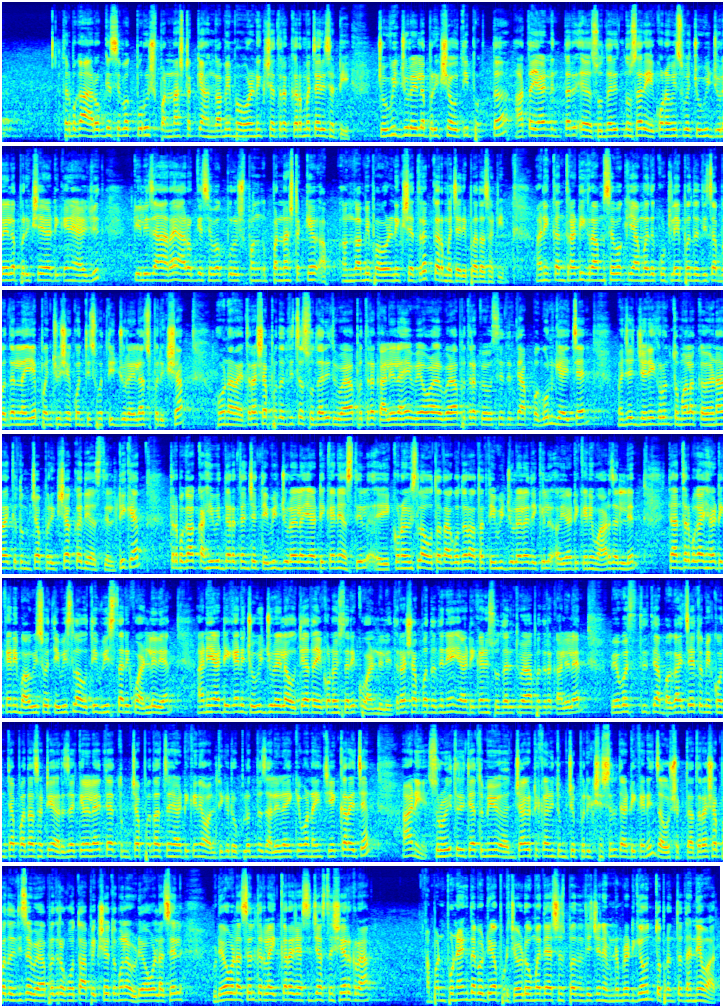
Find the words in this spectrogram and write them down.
तर बघा आरोग्यसेवक पुरुष पन्नास टक्के हंगामी फवारणी क्षेत्र कर्मचारीसाठी. चोवीस जुलैला परीक्षा होती फक्त. आता यानंतर सुधारितनुसार एकोणावीस व चोवीस जुलैला परीक्षा या ठिकाणी आयोजित केली जाणार आहे. आरोग्यसेवक पुरुष पं पन्नास टक्के हंगामी फवारणी क्षेत्र कर्मचारी पदासाठी. आणि कंत्राटी ग्रामसेवक यामध्ये कुठल्याही पद्धतीचा बदल नाही आहे पंचवीस एकोणतीस व तीस जुलैलाच परीक्षा होणार आहे तर अशा पद्धतीचं सुधारित वेळापत्रक आलेलं आहे. वेळा वेळापत्रक व्यवस्थितरित्या बघून घ्यायचं आहे. म्हणजे जेणेकरून तुम्हाला कळणार आहे की तुमच्या परीक्षा कधी असतील. ठीक आहे? तर बघा काही विद्यार्थ्यांचे तेवीस जुलैला या ठिकाणी असतील. एकोणावीसला होतात अगोदर आता तेवीस जुलैला देखील या ठिकाणी वाढ झालेली आहे. त्यानंतर बघा ह्या ठिकाणी बावीस व तेवीसला होती. वीस तारीख वाढलेली आहे. आणि या ठिकाणी चोवीस जुलैला होती. आता एकोणावीस तारीख वाढलेली तर अशा पद्धतीने या ठिकाणी सुधारित वेळापत्रक आलेलं आहे. व्यवस्थितरित्या बघायचं आहे. तुम्ही कोणत्या पदासाठी अर्ज केलेला आहे त्या तुमच्या पदाचं ह्या ठिकाणी हॉल तिकीट उपलब्ध झालेलं आहे किंवा नाही चेक करायचं आहे. आणि सुरळीतरित्या तुम्ही ज्या ठिकाणी तुमची परीक्षा असेल त्या ठिकाणी जाऊ शकता. तर अशा पद्धतीचं वेळापत्रक होतं. अपेक्षा तुम्हाला. व्हिडिओ आवडला असेल व्हिडिओ आवडला असेल तर लाईक करा. जास्तीत जास्त शेअर करा. आपण पुन्हा एकदा भेटूया पुढच्या व्हिडिओमध्ये अशाच पद्धतीचे नवीन अपडेट घेऊन. तोपर्यंत धन्यवाद.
